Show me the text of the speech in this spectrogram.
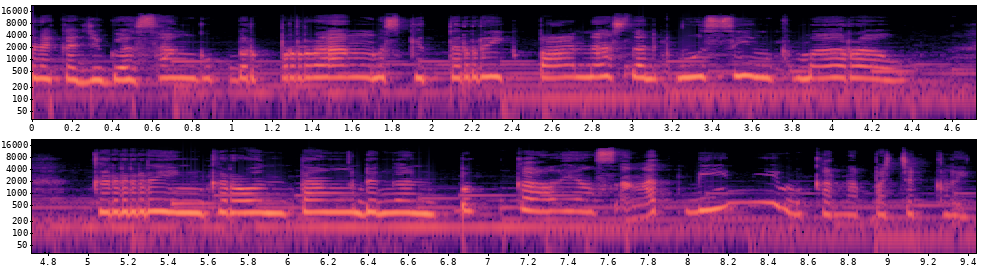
Mereka juga sanggup berperang meski terik, panas, dan musim kemarau. Kering kerontang dengan bekal yang sangat minim karena paceklik.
